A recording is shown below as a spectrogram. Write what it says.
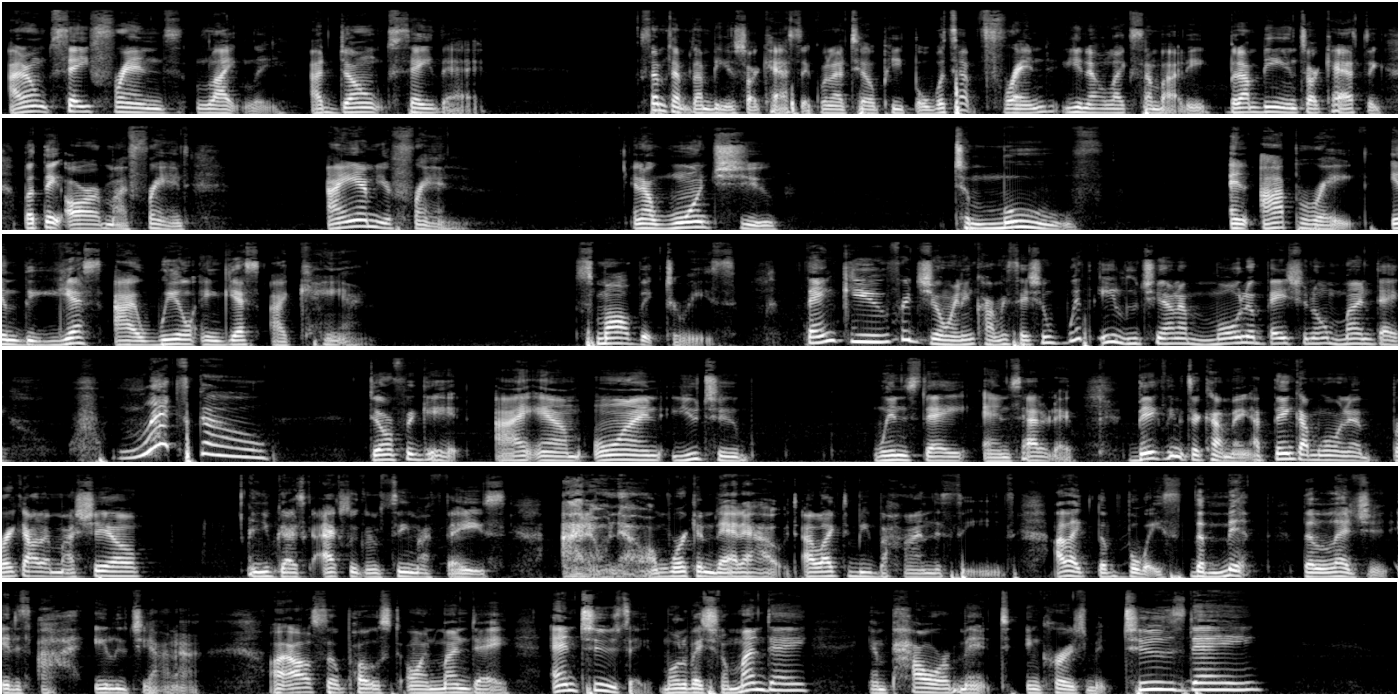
I don't say friends lightly. I don't say that. Sometimes I'm being sarcastic when I tell people, What's up, friend? You know, like somebody, but I'm being sarcastic. But they are my friends. I am your friend. And I want you to move and operate in the yes, I will and yes, I can. Small victories. Thank you for joining Conversation with E. Luciana Motivational Monday. Let's go. Don't forget, I am on YouTube Wednesday and Saturday. Big things are coming. I think I'm going to break out of my shell and you guys actually going to see my face. I don't know. I'm working that out. I like to be behind the scenes. I like the voice, the myth, the legend. It is I, E. Luciana. I also post on Monday and Tuesday. Motivational Monday, Empowerment Encouragement Tuesday,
